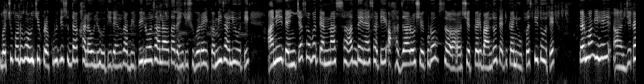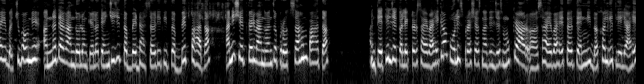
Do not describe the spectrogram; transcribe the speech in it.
बच्चू कडूभाऊंची प्रकृतीसुद्धा खालावली होती. त्यांचा बी पी लो झाला होता त्यांची शुगरही कमी झाली होती आणि त्यांच्यासोबत त्यांना साथ देण्यासाठी हजारो शेकडो स शेतकरी बांधव त्या ठिकाणी उपस्थित होते. तर मग हे जे काही बच्चूभाऊने अन्नत्याग आंदोलन केलं त्यांची जी तब्येत ढासळली ती तब्येत पाहता आणि शेतकरी बांधवांचं प्रोत्साहन पाहता तेथील जे कलेक्टर साहेब आहे किंवा पोलीस प्रशासनातील जे मुख्य आर- साहेब आहे तर त्यांनी दखल घेतलेली आहे.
